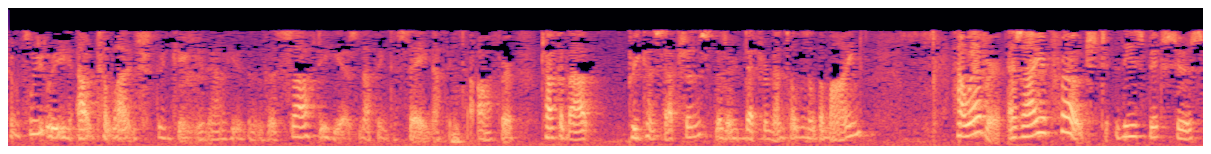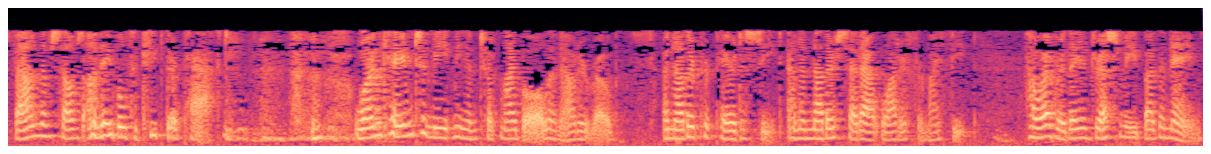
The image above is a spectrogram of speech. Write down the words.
completely out to lunch, thinking, you know, he's a softy, he has nothing to say, nothing to offer. Talk about preconceptions that are detrimental to the mind. However, as I approached, these bhikshus found themselves unable to keep their pact. One came to meet me and took my bowl and outer robe. Another prepared a seat, and another set out water for my feet. However, they addressed me by the name,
